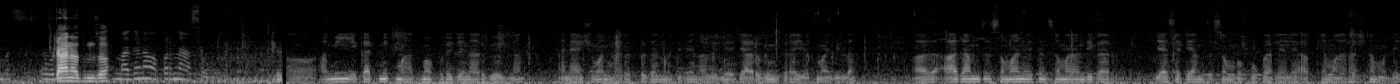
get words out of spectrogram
बस एवढं. काय नाव तुमचं? माझं नाव अपर्णा असो. आम्ही एकात्मिक महात्मा फुले जन आरोग्य योजना आणि आयुष्यमान भारत प्रधानमंत्री जन आरोग्य योजनेचे आरोग्य मित्र आहे यवतमाळ जिल्हा. आज आज आमचं समान वेतन समान अधिकार यासाठी आमचा संप पुकारलेला आहे अख्ख्या महाराष्ट्रामध्ये.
